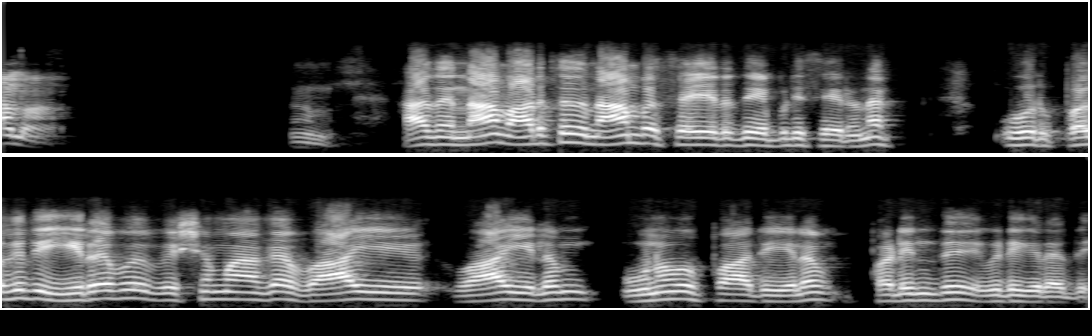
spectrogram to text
ஆமா. அது நாம் அடுத்தது நாம செய்யறது எப்படி செய்யறோம்னா ஒரு பகுதி இரவு விஷமாக வாயு வாயிலும் உணவு பாதையிலும் படிந்து விடுகிறது.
